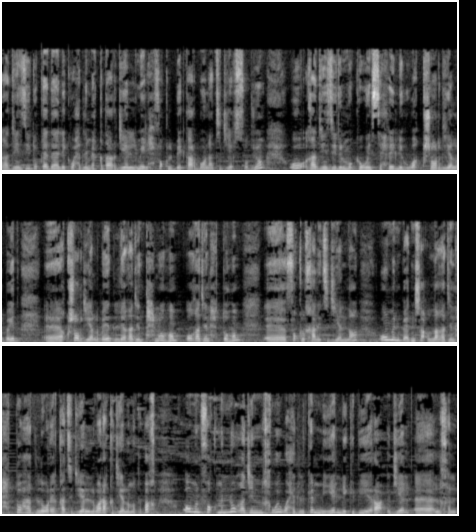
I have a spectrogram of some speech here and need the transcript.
غادي نزيدوا كذلك واحد المقدار ديال الملح فوق البيكربونات ديال الصوديوم. وغادي نزيدوا المكون السحري اللي هو قشور ديال البيض. آه، قشور ديال البيض اللي غادي نطحنوه نطحنوهم وغادي نحطوهم آه، فوق الخليط ديالنا. ومن بعد إن شاء الله غادي نحطوا هاد الوريقات ديال الورق ديال المطبخ. ومن فوق منه غادي نخوي واحد الكمية اللي كبيرة ديال آه، الخل.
